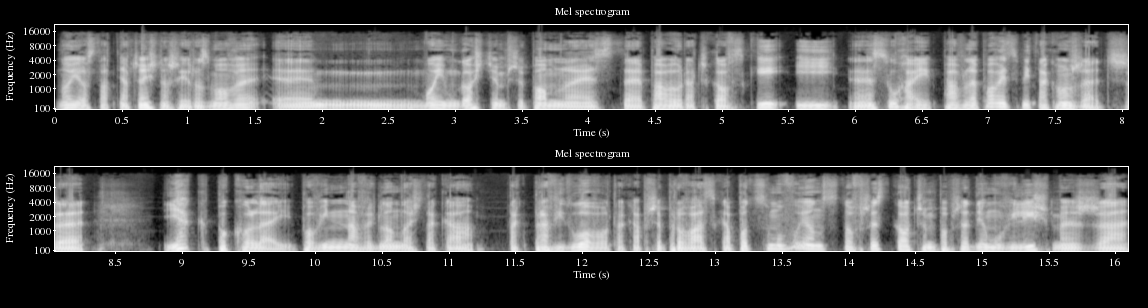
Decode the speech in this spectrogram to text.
No i ostatnia część naszej rozmowy. Moim gościem, przypomnę, jest Paweł Raczkowski. I e, słuchaj, Pawle, powiedz mi taką rzecz, jak po kolei powinna wyglądać taka, tak prawidłowo taka przeprowadzka? Podsumowując to wszystko, o czym poprzednio mówiliśmy, że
